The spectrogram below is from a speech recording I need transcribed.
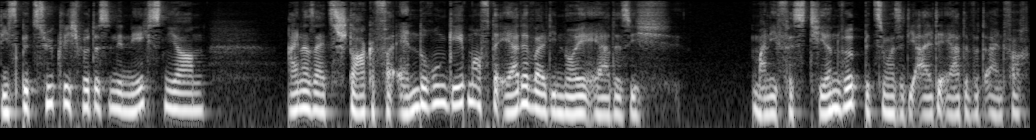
Diesbezüglich wird es in den nächsten Jahren einerseits starke Veränderungen geben auf der Erde, weil die neue Erde sich manifestieren wird, beziehungsweise die alte Erde wird einfach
